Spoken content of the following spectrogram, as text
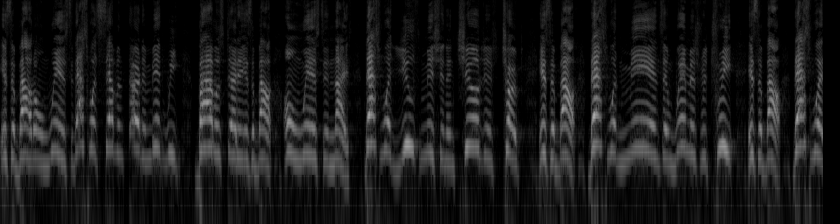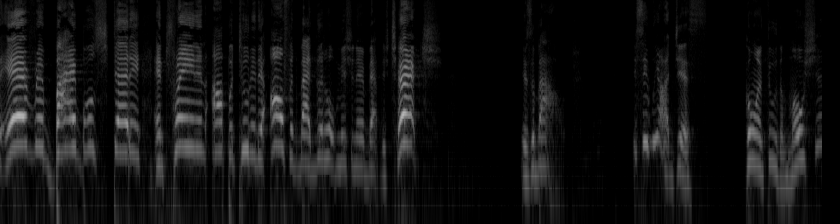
is about on Wednesday. That's what 7:30 midweek Bible study is about on Wednesday nights. That's what youth mission and children's church is about. That's what men's and women's retreat is about. That's what every Bible study and training opportunity offered by Good Hope Missionary Baptist Church is about. You see, we aren't just going through the motions.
